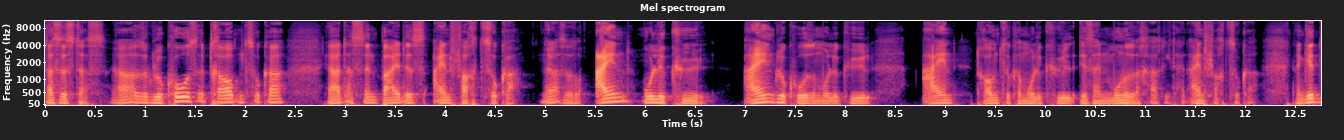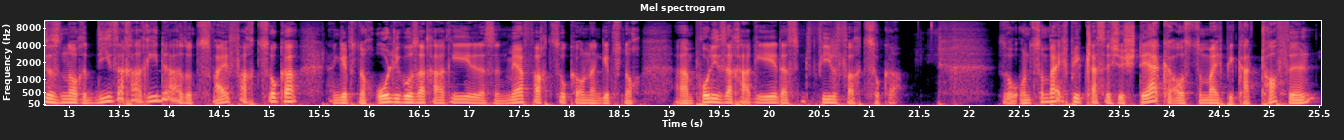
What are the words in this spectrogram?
das ist das. Ja? Also Glucose, Traubenzucker, ja, das sind beides Einfachzucker. Ja? Also ein Molekül, ein Glucosemolekül, ein Traubenzuckermolekül ist ein Monosaccharid, ein Einfachzucker. Dann gibt es noch Disaccharide, also Zweifachzucker. Dann gibt es noch Oligosaccharide, das sind Mehrfachzucker. Und dann gibt es noch ähm, Polysaccharide, das sind Vielfachzucker. So, und zum Beispiel klassische Stärke aus zum Beispiel Kartoffeln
